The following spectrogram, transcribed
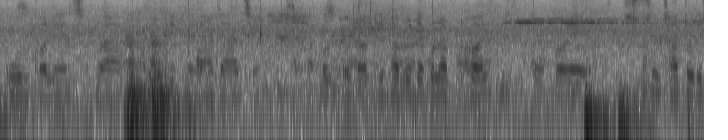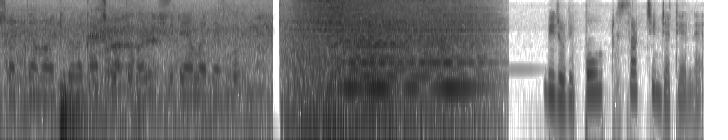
স্কুল কলেজ বা আমাদের এখানে যা যা আছে ওটা কীভাবে ডেভেলপ হয় তারপরে ছ- ছাত্রদের সাথে আমরা কীভাবে কাজ করতে পারি সেটাই আমরা দেখব। ব্যুরো রিপোর্ট সার্চ ইন্ডিয়া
